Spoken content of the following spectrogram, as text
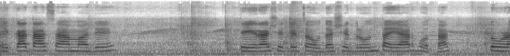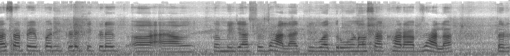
एका तासामध्ये तेराशे ते चौदाशे द्रोण तयार होतात. थोडासा पेपर इकडे तिकडे कमी जास्त झाला किंवा द्रोण असा खराब झाला तर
